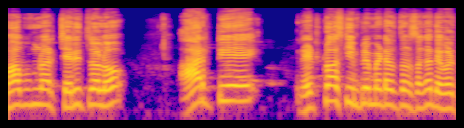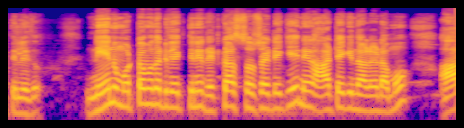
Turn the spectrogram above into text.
మహబూబ్ నగర్ చరిత్రలో ఆర్టీఏ రెడ్ క్రాస్కి ఇంప్లిమెంట్ అవుతున్న సంగతి ఎవరికి తెలియదు నేను మొట్టమొదటి వ్యక్తిని రెడ్ క్రాస్ సొసైటీకి నేను ఆర్టీఏ కింద అడగడము. ఆ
